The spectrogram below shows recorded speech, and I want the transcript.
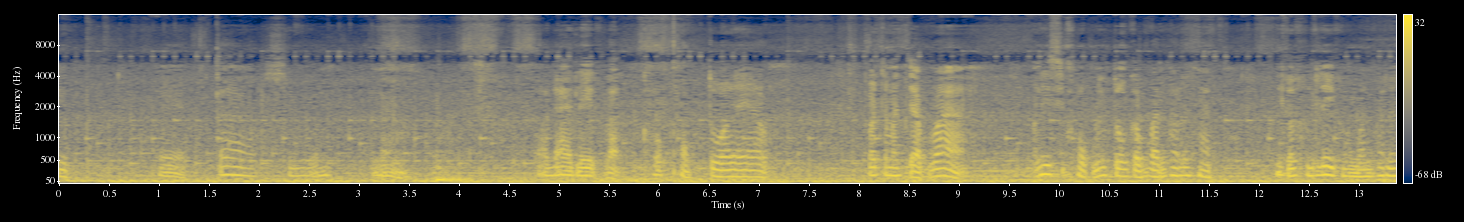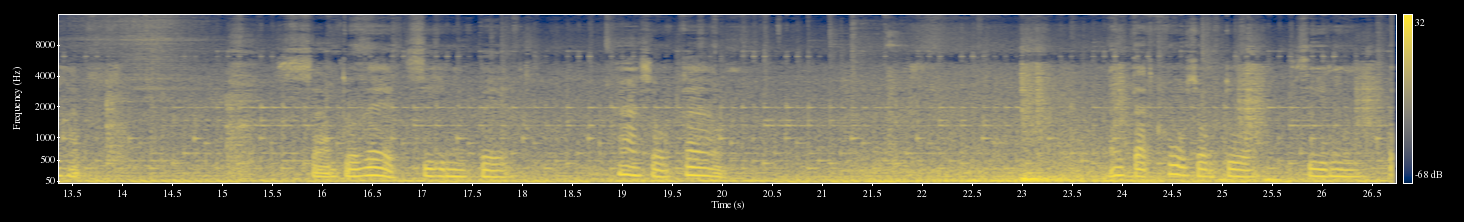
เจ็ดแปดเก้าศูนย์หนึ่งเราได้เลขหลักครบหกตัวแล้ว ก็จะมาจับว่าวันที่สิบหกนี่ตรงกับวันพฤหัส นี่ก็คือเลขของวันพฤหัสสามตัวแรกสี่หนึ่งแปดห้าสองเก้า ไอ้ตัดคู่สองตัวสี่หนึ่งแป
